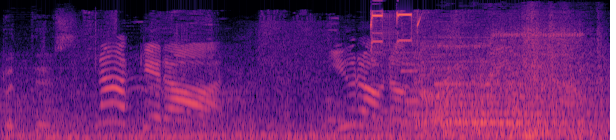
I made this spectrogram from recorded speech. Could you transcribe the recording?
But there's. Knock it off. You don't know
